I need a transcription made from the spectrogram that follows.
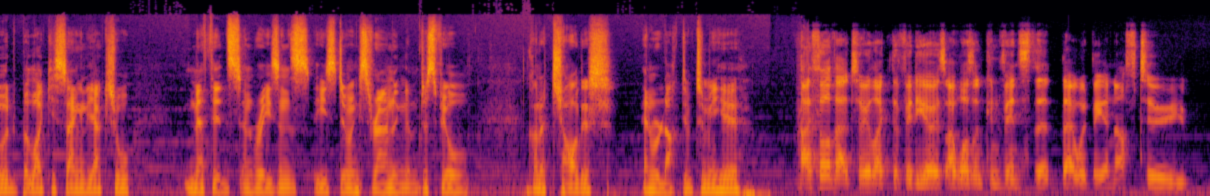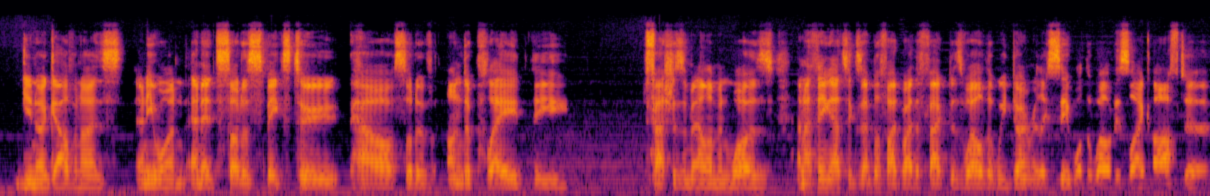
good, but like you're saying, the actual methods and reasons he's doing surrounding them just feel kind of childish and reductive to me here. I thought that too. Like the videos, I wasn't convinced that they would be enough to, you know, galvanize anyone. And it sort of speaks to how sort of underplayed the fascism element was. And I think that's exemplified by the fact as well that we don't really see what the world is like after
